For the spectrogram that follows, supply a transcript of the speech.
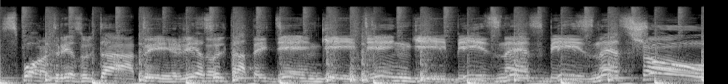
Спорт, результаты, результаты, деньги, деньги, бизнес, бизнес, шоу.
